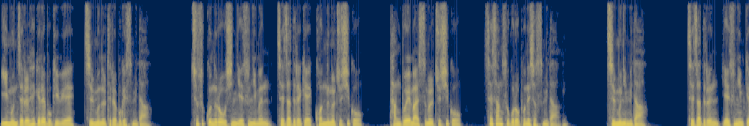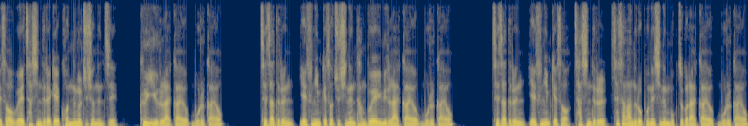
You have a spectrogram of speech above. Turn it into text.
이 문제를 해결해 보기 위해 질문을 드려보겠습니다. 추수꾼으로 오신 예수님은 제자들에게 권능을 주시고 당부의 말씀을 주시고 세상 속으로 보내셨습니다. 질문입니다. 제자들은 예수님께서 왜 자신들에게 권능을 주셨는지 그 이유를 알까요? 모를까요? 제자들은 예수님께서 주시는 당부의 의미를 알까요? 모를까요? 제자들은 예수님께서 자신들을 세상 안으로 보내시는 목적을 알까요? 모를까요?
